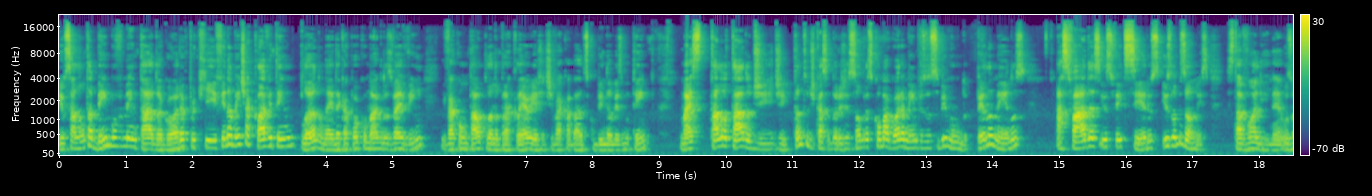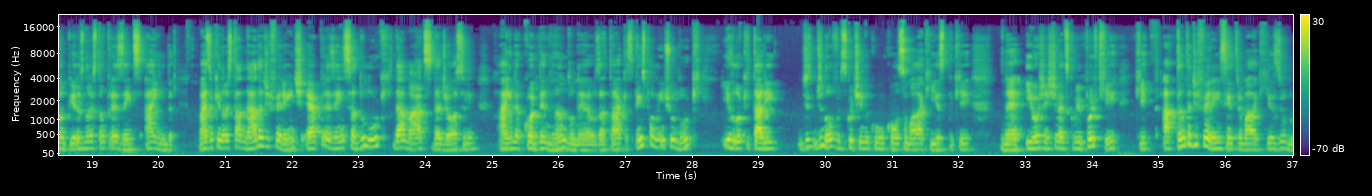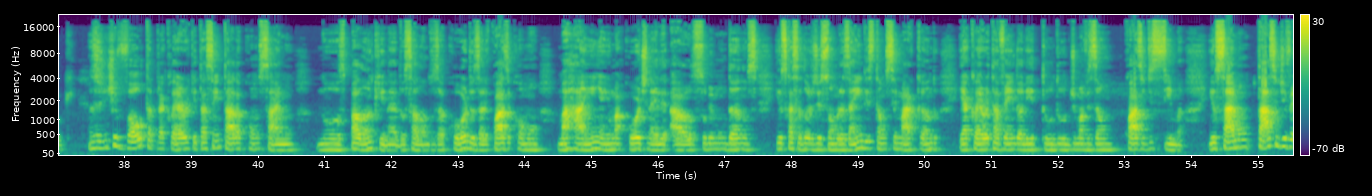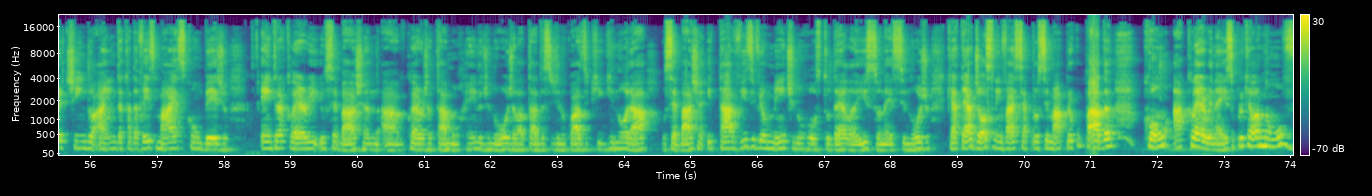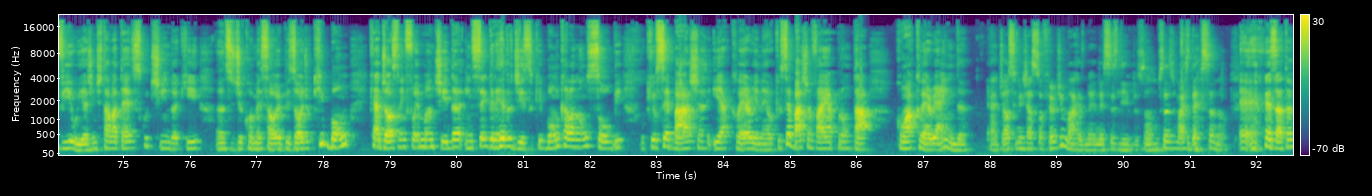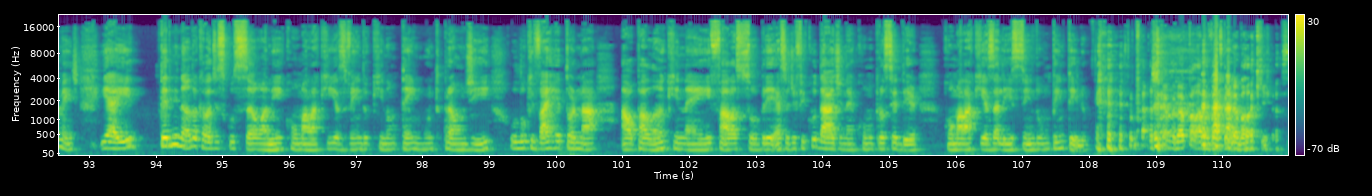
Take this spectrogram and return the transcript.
E o salão tá bem movimentado agora, porque finalmente a Clave tem um plano, né? E daqui a pouco o Magnus vai vir e vai contar o plano pra Claire e a gente vai acabar descobrindo ao mesmo tempo. Mas tá lotado de, de tanto de caçadores de sombras como agora membros do submundo. Pelo menos as fadas e os feiticeiros e os lobisomens estavam ali, né? Os vampiros não estão presentes ainda. Mas o que não está nada diferente é a presença do Luke, da Mats, da Jocelyn, ainda coordenando né, os ataques, principalmente o Luke. E o Luke está ali, de, de, novo, discutindo com o Consul Malaquias, porque. Né, e hoje a gente vai descobrir por que, que há tanta diferença entre o Malaquias e o Luke. Mas a gente volta para Clary, que está sentada com o Simon nos palanques, né, do Salão dos Acordos, ali quase como uma rainha em uma corte, né, ele, ah, os submundanos e os caçadores de sombras ainda estão se marcando e a Clary tá vendo ali tudo de uma visão quase de cima. E o Simon tá se divertindo ainda cada vez mais com o beijo entre a Clary e o Sebastian, a Clary já tá morrendo de nojo, ela tá decidindo quase que ignorar o Sebastian e tá visivelmente no rosto dela isso, né, esse nojo, que até a Jocelyn vai se aproximar preocupada com a Clary, né? Isso porque ela não ouviu e a gente tava até discutindo aqui antes de começar o episódio, que bom que a Jocelyn foi mantida em segredo disso, que bom que ela não soube o que o Sebastian e a Clary, né, o que o Sebastian vai aprontar com a Clary ainda. A Jocelyn já sofreu demais, né, nesses livros. Não precisa de mais dessa, não. É, exatamente. E aí, terminando aquela discussão ali com o Malaquias, vendo que não tem muito para onde ir, o Luke vai retornar ao palanque, né, e fala sobre essa dificuldade, né, como proceder com o Malaquias ali sendo um pentelho. Acho que é a melhor palavra para descrever Malaquias.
